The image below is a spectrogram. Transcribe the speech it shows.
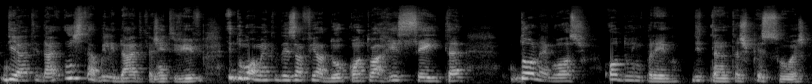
diante da instabilidade que a gente vive e do momento desafiador quanto à receita do negócio ou do emprego de tantas pessoas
